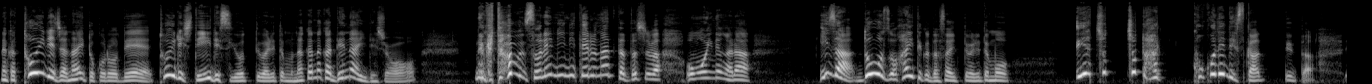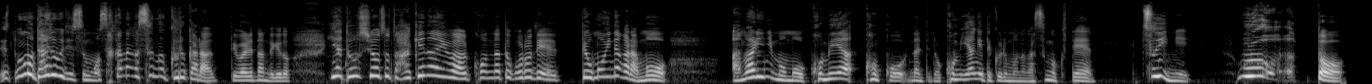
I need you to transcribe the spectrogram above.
なんかトイレじゃないところでトイレしていいですよって言われてもなかなか出ないでしょ？なんか多分それに似てるなって私は思いながらいざどうぞ入ってくださいって言われてもいやちょちょっとここでですか？って言った。もう大丈夫です。もう魚がすぐ来るからって言われたんだけどいやどうしよう。ちょっと履けないわ。こんなところでって思いながらもあまりにももう込めやここなんていうの？込み上げてくるものがすごくてついにうーっと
